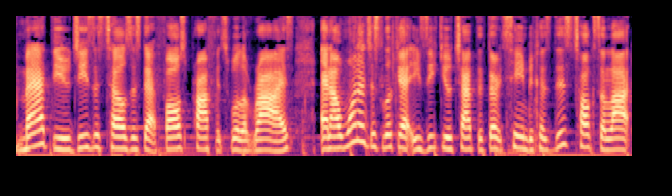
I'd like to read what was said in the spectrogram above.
Matthew, Jesus tells us that false prophets will arise. And I want to just look at Ezekiel chapter 13 because this talks a lot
